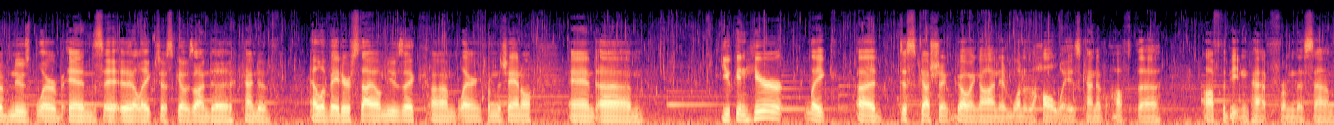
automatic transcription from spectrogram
of news blurb ends, it, it, like just goes on to kind of elevator style music um, blaring from the channel, and um, you can hear like a discussion going on in one of the hallways, kind of off the off the beaten path from this um,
